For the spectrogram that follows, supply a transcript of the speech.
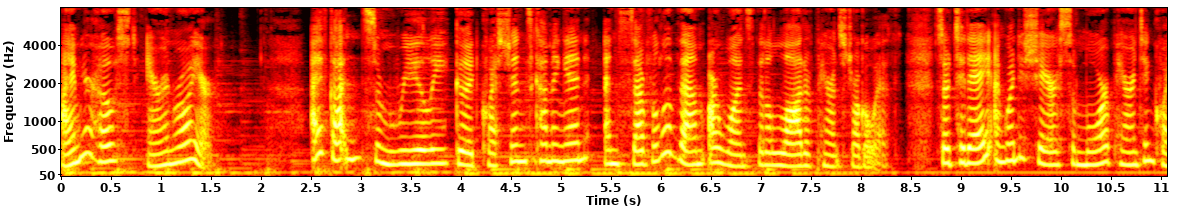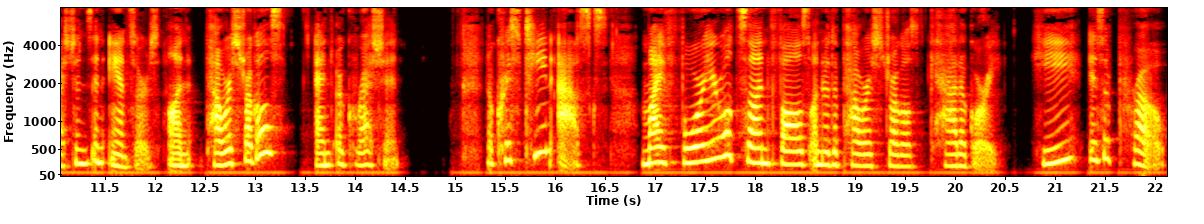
I'm your host, Erin Royer. I've gotten some really good questions coming in, and several of them are ones that a lot of parents struggle with. So today I'm going to share some more parenting questions and answers on power struggles and aggression. Now, Christine asks, My four year old son falls under the power struggles category. He is a pro.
